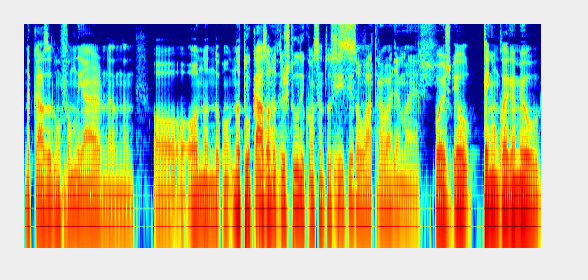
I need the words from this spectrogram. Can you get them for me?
na casa de um familiar, na, na- ou, ou na, na tua casa ou no teu estúdio, constante o Isso sítio. só lá trabalha mais. Pois, eu tenho um colega meu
